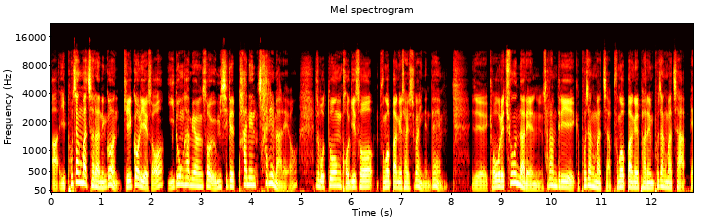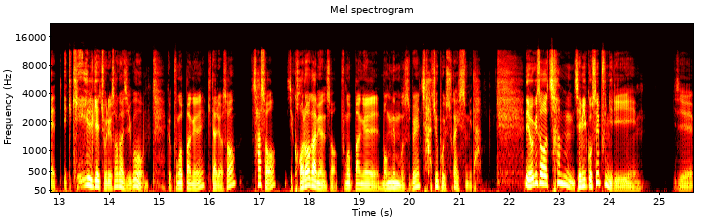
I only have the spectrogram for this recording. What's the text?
아, 이 포장마차라는 건 길거리에서 이동하면서 음식을 파는 차를 말해요. 그래서 보통 거기서 붕어빵을 살 수가 있는데, 이제 겨울에 추운 날엔 사람들이 그 포장마차, 붕어빵을 파는 포장마차 앞에 이렇게 길게 줄을 서가지고 그 붕어빵을 기다려서 사서 이제 걸어가면서 붕어빵을 먹는 모습을 자주 볼 수가 있습니다. 근데 여기서 참 재밌고 슬픈 일이 이제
